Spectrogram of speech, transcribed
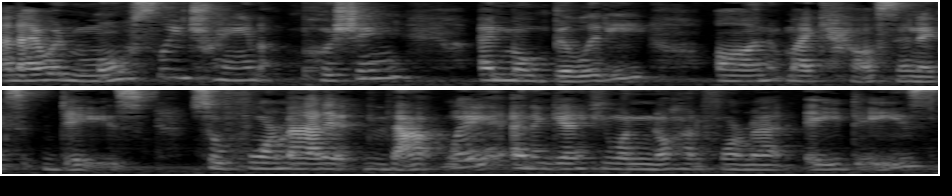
And I would mostly train pushing and mobility on my calisthenics days. So format it that way. And again, if you want to know how to format a day's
